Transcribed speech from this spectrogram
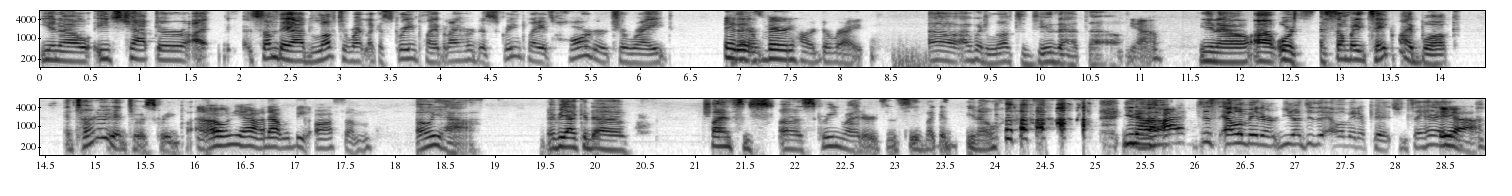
You know, each chapter I someday I'd love to write like a screenplay, but I heard the screenplay it's harder to write. It is very hard to write. Oh, I would love to do that though. Yeah. You know, um, or somebody take my book and turn it into a screenplay. Oh yeah, that would be awesome. Oh yeah, maybe I could uh, find some uh, screenwriters and see if I could, you know, you know, I- just elevator, you know, do the elevator pitch and say, hey, Yeah.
